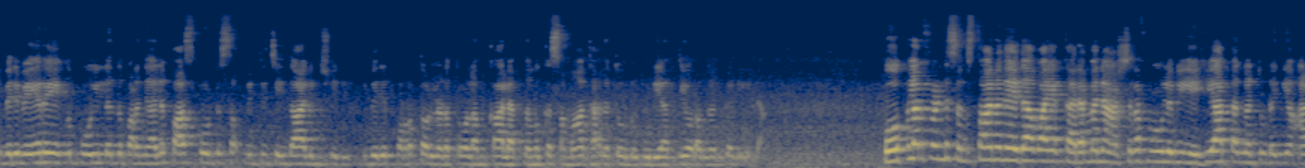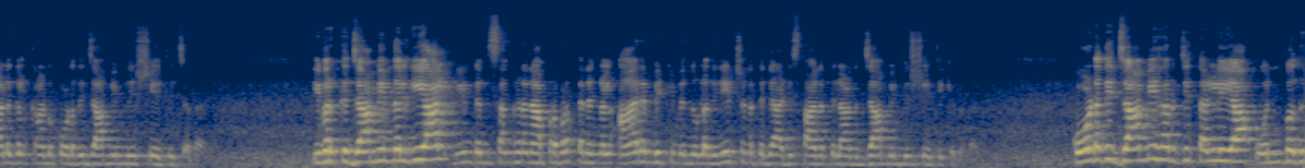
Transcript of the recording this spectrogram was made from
ഇവർ വേറെ എങ്ങും പോയില്ലെന്ന് പറഞ്ഞാലും പാസ്പോർട്ട് സബ്മിറ്റ് ചെയ്താലും ശരി. ഇവർ പുറത്തുള്ളിടത്തോളം കാലം നമുക്ക് സമാധാനത്തോടു കൂടി അന്തി ഉറങ്ങാൻ കഴിയില്ല. പോപ്പുലർ ഫ്രണ്ട് സംസ്ഥാന നേതാവായ കരമന അഷ്റഫ് മൗലവി യഹിയാ തങ്ങൾ തുടങ്ങിയ ആളുകൾക്കാണ് കോടതി ജാമ്യം നിഷേധിച്ചത്. ഇവർക്ക് ജാമ്യം നൽകിയാൽ വീണ്ടും സംഘടനാ പ്രവർത്തനങ്ങൾ ആരംഭിക്കുമെന്നുള്ള നിരീക്ഷണത്തിന്റെ അടിസ്ഥാനത്തിലാണ് ജാമ്യം നിഷേധിക്കുന്നത്. കോടതി ജാമ്യ ഹർജി തള്ളിയ ഒൻപത്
